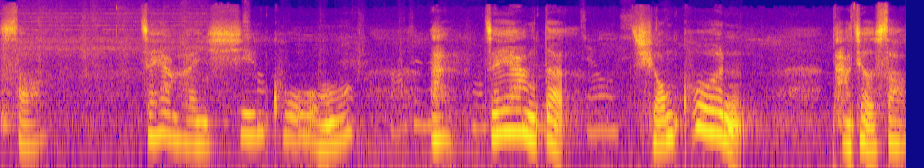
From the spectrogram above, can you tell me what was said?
说：“这样很辛苦啊，这样的穷困。”他就说：“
